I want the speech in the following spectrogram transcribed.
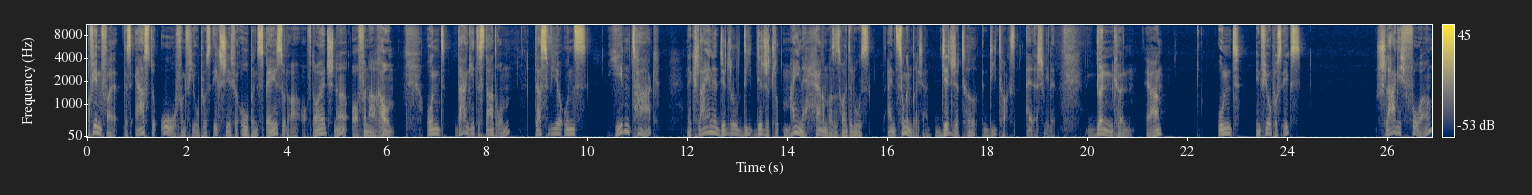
Auf jeden Fall, das erste O von 4O plus X steht für Open Space oder auf Deutsch, ne, offener Raum. Und da geht es darum, dass wir uns jeden Tag eine kleine Digital, Digital, meine Herren, was ist heute los? Ein Zungenbrecher. Digital Detox, alter Schwede. Gönnen können, ja. Und in 4 plus X schlage ich vor,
